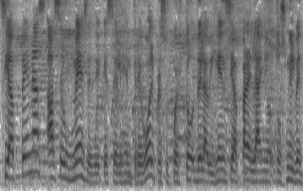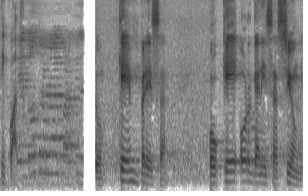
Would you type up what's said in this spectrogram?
si apenas hace un mes desde que se les entregó el presupuesto de la vigencia para el año 2024. ¿Qué empresa o qué organización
